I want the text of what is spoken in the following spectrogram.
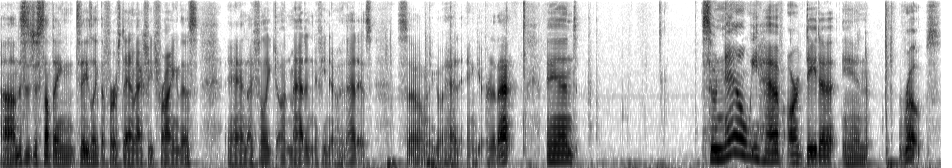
Um, this is just something, today's like the first day I'm actually trying this, and I feel like John Madden, if you know who that is. So I'm going to go ahead and get rid of that. And so now we have our data in rows.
